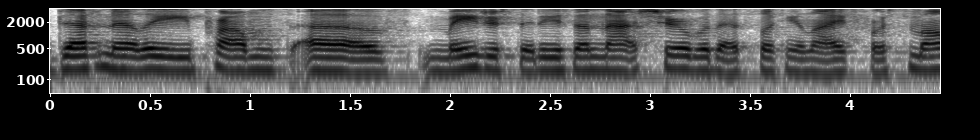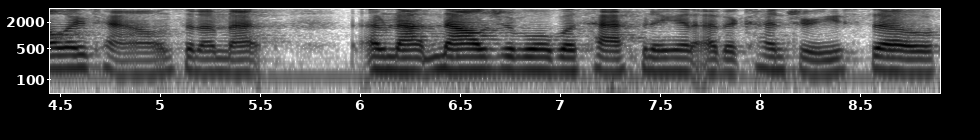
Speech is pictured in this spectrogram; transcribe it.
definitely problems of major cities. I'm not sure what that's looking like for smaller towns, and I'm not I'm not knowledgeable what's happening in other countries. So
